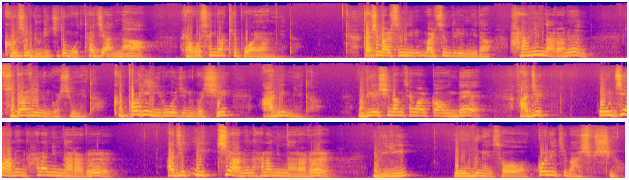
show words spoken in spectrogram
그것을 누리지도 못하지 않나 라고 생각해 보아야 합니다. 다시 말씀, 말씀드립니다. 하나님 나라는 기다리는 것입니다. 급하게 이루어지는 것이 아닙니다. 우리의 신앙생활 가운데 아직 오지 않은 하나님 나라를, 아직 익지 않은 하나님 나라를 미리 오븐에서 꺼내지 마십시오.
